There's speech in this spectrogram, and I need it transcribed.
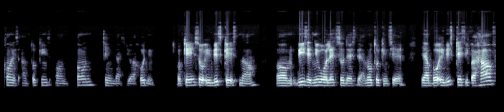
coins and tokens on on chain that you are holding. Okay, so in this case now, um, this is a new wallet, so there's there are no tokens here. Yeah, but in this case, if I have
